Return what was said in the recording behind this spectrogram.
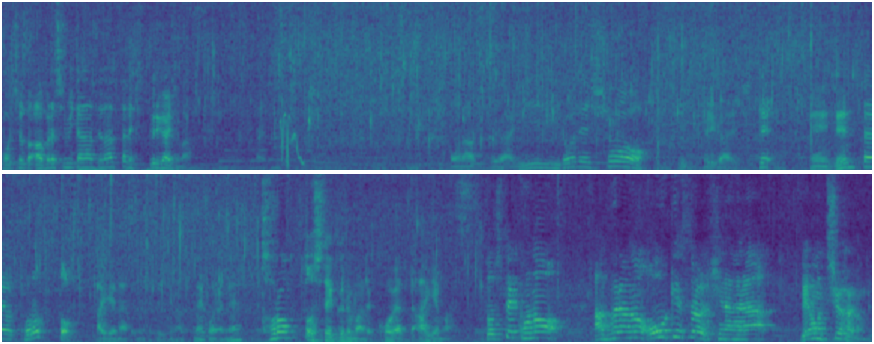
こうちょっと油染みたなってなったらひっくり返します、おなすがいい色でしょう。ひっくり返して、えー、全体をとろっと揚げなすにしていきますねこれね。とろっとしてくるまでこうやって揚げます。そしてこの油のオーケストラを聴きながらレモンチューハイを飲んで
